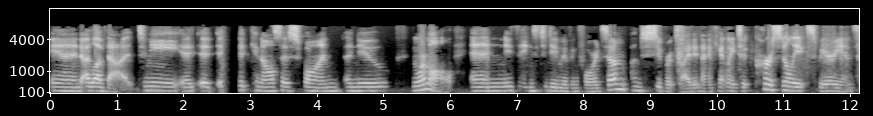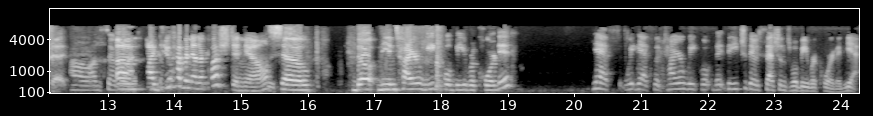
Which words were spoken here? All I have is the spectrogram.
and I love that. To me, it, it, it can also spawn a new normal and new things to do moving forward. So I'm I'm super excited and I can't wait to personally experience it. Oh, I'm so glad. Um, I do have another question now. So the the entire week will be recorded. Yes, we, yes, the entire week will. The, each of those sessions will be recorded. Yes.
